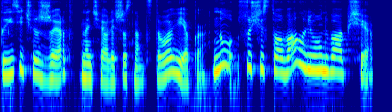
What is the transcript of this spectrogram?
тысячи жертв в начале 16 века. Ну, существовал ли он вообще?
